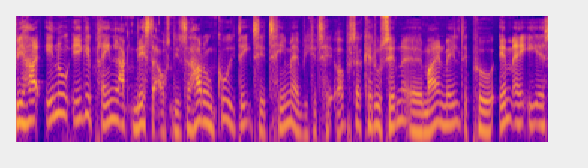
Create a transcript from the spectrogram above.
Vi har endnu ikke planlagt næste afsnit, så har du en god idé til et tema, vi kan tage op, så kan du sende øh, mig en mail det på maes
